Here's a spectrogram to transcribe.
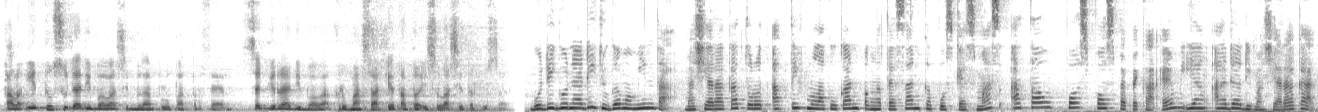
Kalau itu sudah di bawah 94%, segera dibawa ke rumah sakit atau isolasi terpusat. Budi Gunadi juga meminta masyarakat turut aktif melakukan melakukan pengetesan ke puskesmas atau pos-pos PPKM yang ada di masyarakat.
